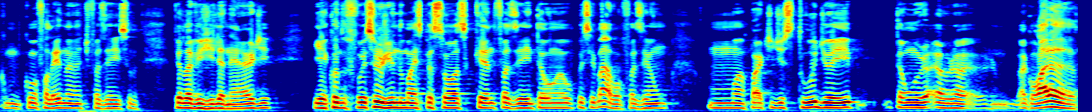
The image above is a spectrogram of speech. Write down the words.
como como eu falei, né, de fazer isso pela Vigília Nerd. E aí quando foi surgindo mais pessoas querendo fazer, então eu pensei, ah, vou fazer um, uma parte de estúdio aí. Então eu eu agora,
